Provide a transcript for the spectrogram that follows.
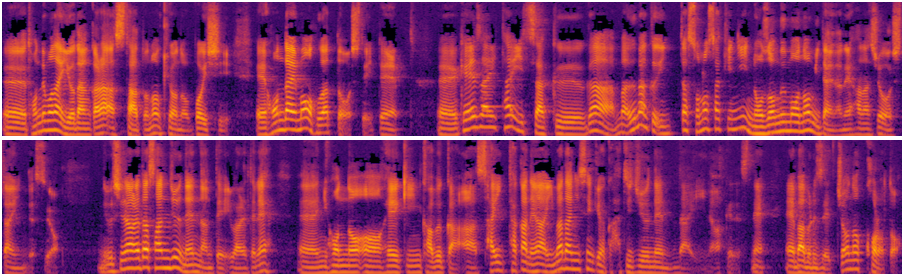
えーとんでもない余談からスタートの今日の Voicy、えー本題もふわっとしていて、えー経済対策が、まあ、うまくいったその先に望むものみたいなね、話をしたいんですよ。失われた30年なんて言われてね、えー日本の平均株価最高値は未だに1980年代なわけですね。えーバブル絶頂の頃と。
